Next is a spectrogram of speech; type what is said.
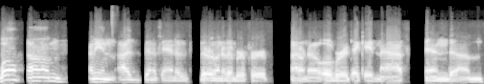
well, um, I mean, I've been a fan of the early November for I don't know over a decade and a half, and um,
